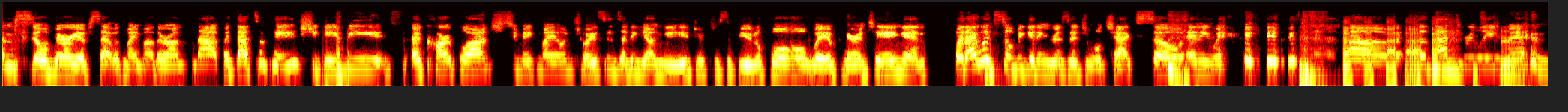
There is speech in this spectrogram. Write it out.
am still very upset with my mother on that, but that's okay. She gave me a carte blanche to make my own choices at a young age, which is a beautiful way of parenting. And but I would still be getting residual checks. So anyway, um, so that's really when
